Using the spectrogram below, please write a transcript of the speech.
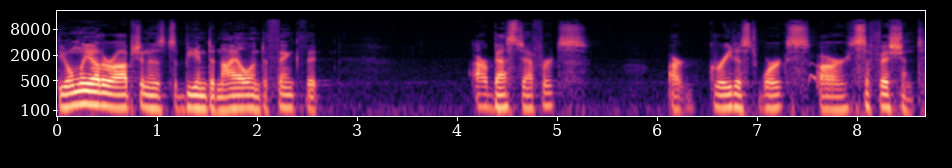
The only other option is to be in denial and to think that our best efforts, our greatest works are sufficient.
